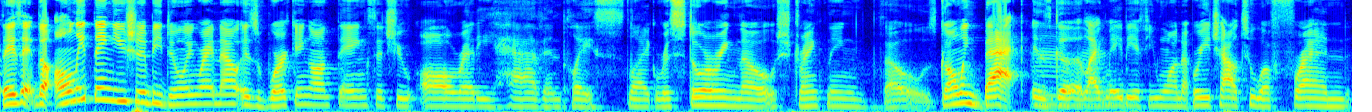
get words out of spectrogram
they say the only thing you should be doing right now is working on things that you already have in place, like restoring those, strengthening those. Going back is good. Like maybe if you want to reach out to a friend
